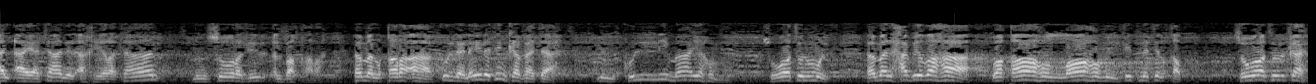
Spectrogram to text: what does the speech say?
الآيتان الأخيرتان من سورة البقرة فمن قرأها كل ليلة كفتاه من كل ما يهمه سورة الملك فمن حفظها وقاه الله من فتنة القبر. سورة الكهف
